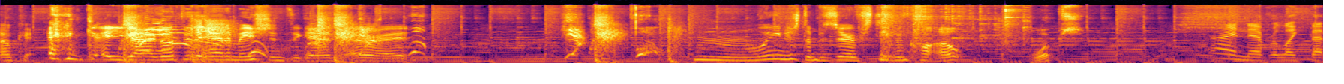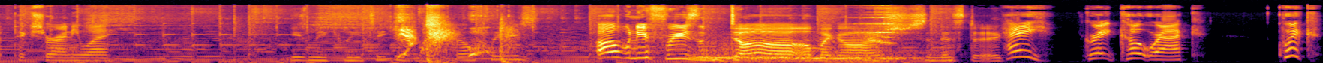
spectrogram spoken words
Okay, you gotta go through the animations again. All right. Hmm, we can just observe Stephen Claude. Oh, Whoops. I I never liked that picture anyway. Excuse me, can we take the black belt, please? Oh, we need to freeze them. Duh. Oh my gosh, sadistic. Hey, great coat rack. Quick,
